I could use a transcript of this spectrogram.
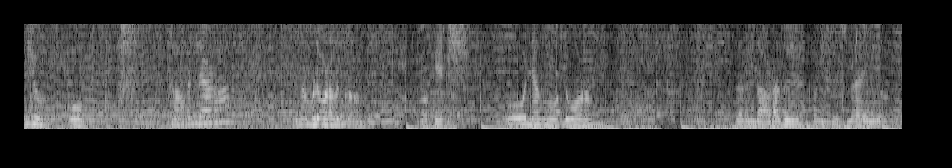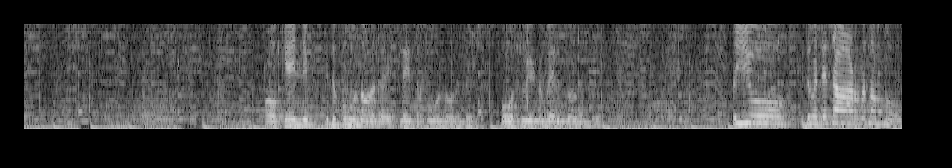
അയ്യോ ഓ. ചാവല്ലാടാ. നമ്മൾ ഇവിടെ നിൽക്കണം ഓക്കെ. ഓ ഞാൻ അങ്ങോട്ട് പോകണം ഇതെന്താടത്? കൺഫ്യൂഷൻ ആയല്ലോ. ഓക്കെ ഇനി ഇത് പോകുന്നു തോന്നുന്നുണ്ട്. സ്ലൈസർ തോന്നുന്നുണ്ട്. ബോസ് വീണ്ടും വരുന്നു തോന്നുന്നുണ്ട്. അയ്യോ ഇത് മറ്റേ ചാടണ സംഭവം.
